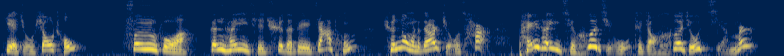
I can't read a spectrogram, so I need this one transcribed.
借酒消愁。吩咐啊，跟他一起去的这家童去弄了点酒菜，陪他一起喝酒，这叫喝酒解闷儿。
